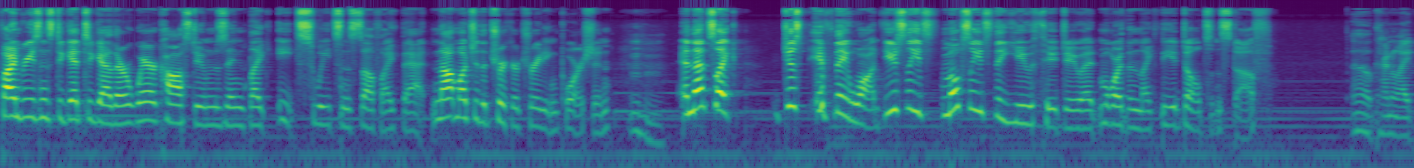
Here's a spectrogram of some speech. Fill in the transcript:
find reasons to get together, wear costumes and like eat sweets and stuff like that. Not much of the trick or treating portion. Mm-hmm. And that's like just if they want. Usually it's mostly it's the youth who do it more than like the adults and stuff. Oh, kind of like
